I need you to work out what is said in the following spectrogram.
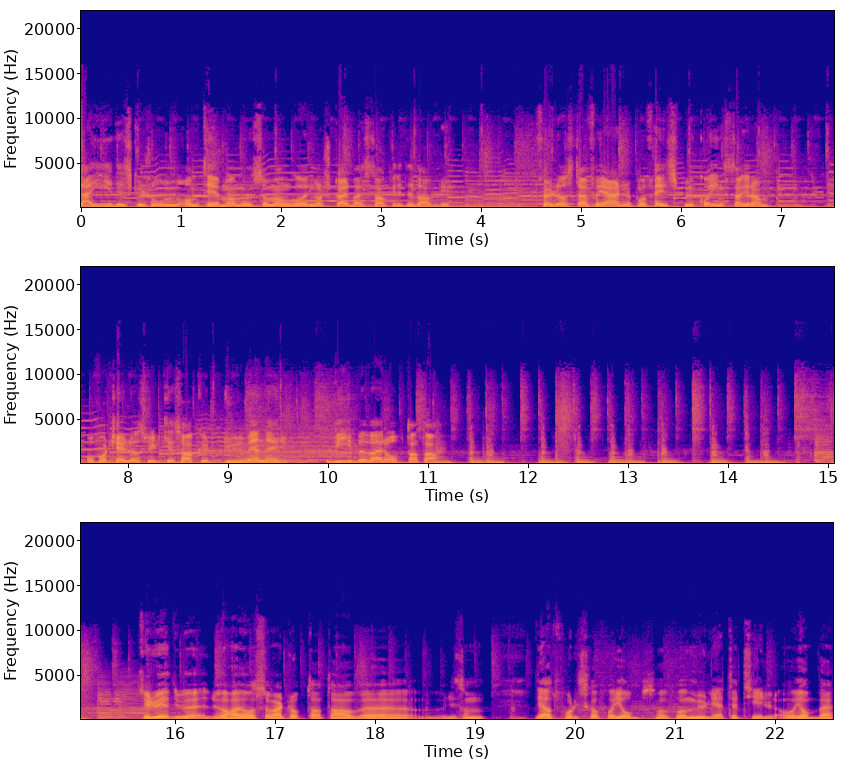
deg i diskusjonen om temaene som angår norske arbeidstakere til daglig. Følg oss derfor gjerne på Facebook og Instagram. og fortell oss hvilke saker du mener vi bør være opptatt av. Sylvi, du, du, har jo også vært opptatt av uh, liksom det at folk skal få jobb, få muligheter til å jobbe.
